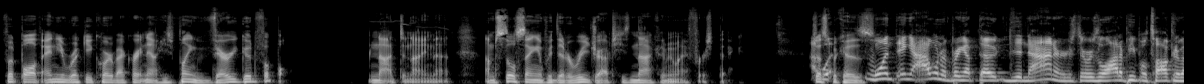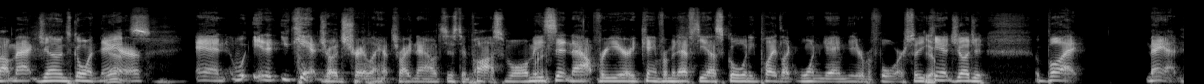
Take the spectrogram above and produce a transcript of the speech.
football of any rookie quarterback right now. He's playing very good football. Not denying that. I'm still saying if we did a redraft, he's not going to be my first pick, just because. One thing I want to bring up though, the Niners. There was a lot of people talking about Mac Jones going there, Yes. and it, you can't judge Trey Lance right now. It's just impossible. I mean, he's sitting out for a year. He came from an FCS school and he played like one game the year before, so you Yep. can't judge it. But man,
